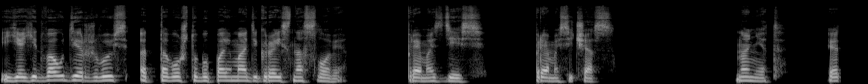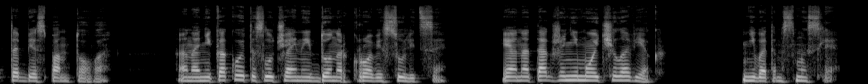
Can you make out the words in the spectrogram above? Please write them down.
и я едва удерживаюсь от того, чтобы поймать Грейс на слове. Прямо здесь, прямо сейчас. Но нет, это беспонтово. Она не какой-то случайный донор крови с улицы. И она также не мой человек. Не в этом смысле.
